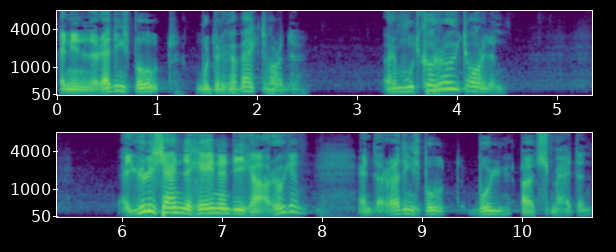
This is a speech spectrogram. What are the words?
En in een reddingsboot moet er gewerkt worden. Er moet geroeid worden. En jullie zijn degenen die gaan roeien en de reddingsboot boei uitsmijten.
